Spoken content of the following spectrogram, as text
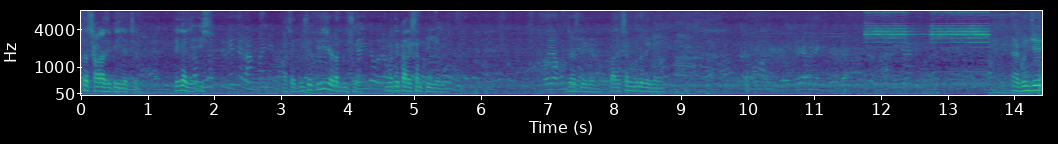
হাতে ছাড়া আছে, পেয়ে যাচ্ছে। ঠিক আছে? আচ্ছা দুশো তিরিশ, এটা দুশো। মধ্যে কালেকশান পেয়ে যাবে জাস্ট দেখে নাও কালেকশানগুলো দেখে নাও। এখন যে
